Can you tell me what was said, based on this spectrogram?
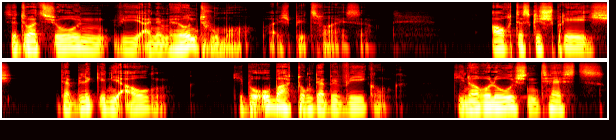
Situation wie einem Hirntumor beispielsweise auch das Gespräch, der Blick in die Augen, die Beobachtung der Bewegung, die neurologischen Tests,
